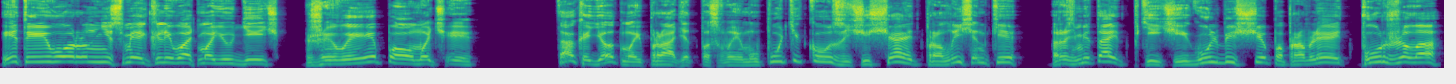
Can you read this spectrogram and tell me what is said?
И ты, ворон, не смей клевать мою дичь! Живые помощи!» Так идет мой прадед по своему путику, зачищает пролысинки, разметает птичьи гульбище, поправляет пуржела,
